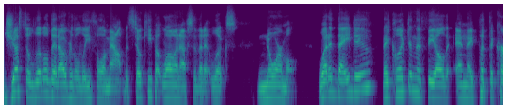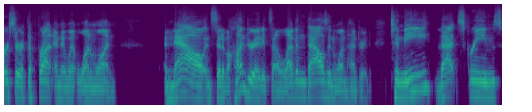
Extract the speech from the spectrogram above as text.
just a little bit over the lethal amount, but still keep it low enough so that it looks normal. What did they do? They clicked in the field and they put the cursor at the front and they went 1 1. And now instead of 100, it's 11,100. To me, that screams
